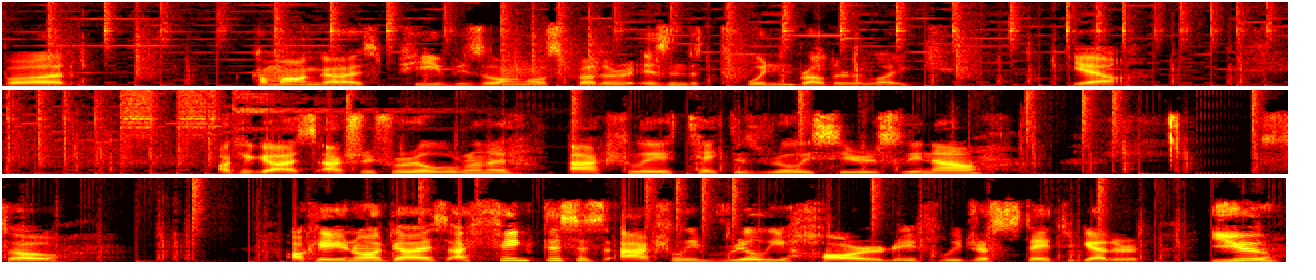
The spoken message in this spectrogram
but Come on, guys. PBBV's long lost brother isn't a twin brother, like, yeah. Okay, guys, actually, for real, we're gonna actually take this really seriously now. So, okay, you know what, guys? I think this is actually really hard if we just stay together. You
